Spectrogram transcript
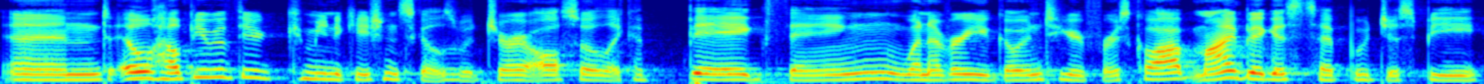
And it'll help you with your communication skills, which are also like a big thing whenever you go into your first co op. My biggest tip would just be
